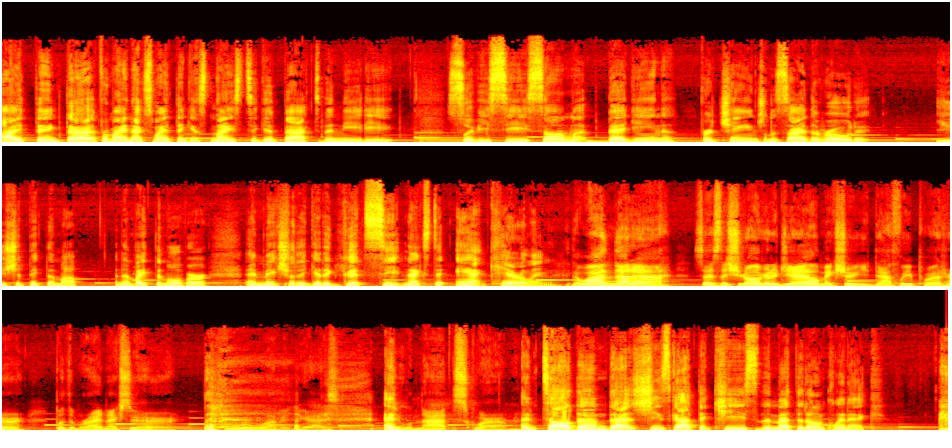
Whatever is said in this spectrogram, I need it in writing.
I think that for my next one, I think it's nice to give back to the needy. So if you see some begging for change on the side of the road, you should pick them up and invite them over and make sure they get a good seat next to Aunt Carolyn. The one that uh says they should all go to jail. Make sure you definitely put her, put them right next to her. She will love it, you guys. And She will not squirm. and tell them that she's got the keys to the methadone clinic.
